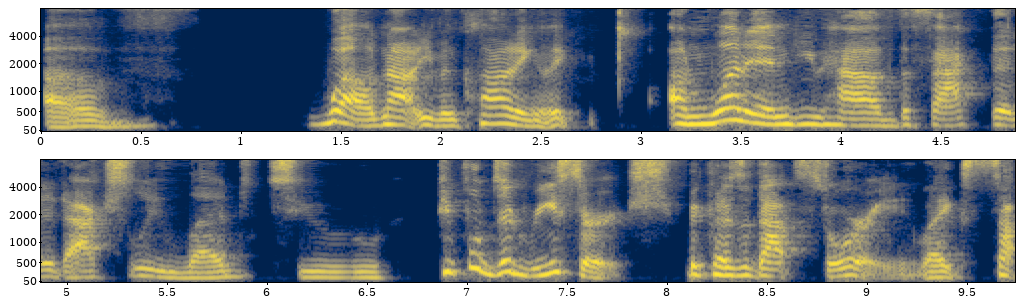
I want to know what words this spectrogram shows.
of, well, not even clowning. Like on one end, you have the fact that it actually led to people did research because of that story. Like, so,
